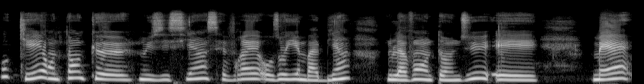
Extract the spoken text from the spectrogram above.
Ok, en tant que musicien, c'est vrai, Ozo Yemba bien, nous l'avons entendu, et mais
